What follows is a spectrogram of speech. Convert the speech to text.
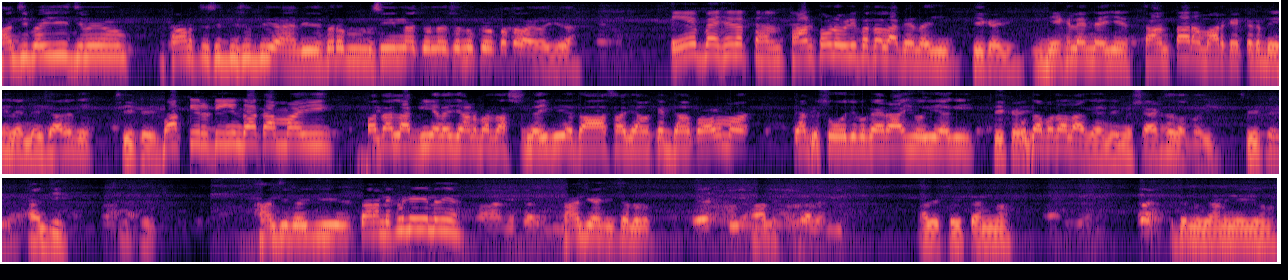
ਹਾਂਜੀ ਬਾਈ ਜੀ ਜਿਵੇਂ ਥਾਣ ਤੇ ਸਿੱਧੀ ਸਿੱਧੀ ਆ ਜਾਂਦੀ ਹੈ, ਫਿਰ ਮਸ਼ੀਨ ਨਾਲ ਚੋਣੇ ਤੁਹਾਨੂੰ ਕਿਵੇਂ ਪਤਾ ਲੱਗਦਾ ਜੀ ਇਹਦਾ? ਇਹ ਵੈਸੇ ਤਾਂ ਥਾਂ- ਧੋਣ ਵੇਲੇ ਪਤਾ ਲੱਗ ਜਾਂਦਾ ਜੀ। ਠੀਕ ਹੈ ਜੀ। ਦੇਖ ਲੈਂਦੇ ਜੀ ਥਾਂ ਧਾਰਾ ਮਾਰ ਕੇ ਇੱਕ ਇੱਕ ਦੇਖ ਲੈਂਦੇ ਸਾਰਿਆਂ ਦੀ। ਠੀਕ ਹੈ ਜੀ। ਬਾਕੀ ਰੁਟੀਨ ਦਾ ਕੰਮ ਆ ਜੀ ਪਤਾ ਲੱਗ ਹੀ ਜਾਂਦਾ ਜਾਨਵਰ ਦੱਸ ਦਿੰਦਾ ਜੀ ਵੀ ਉਦਾਸ ਆ ਜਾਂ ਕਿਦਾਂ ਪ੍ਰੋਬਲਮ ਆ ਜਾਂ ਕੋਈ ਸੋਜ ਵਗੈਰਾ ਆਈ ਹੋਈ ਹੈਗੀ ਹੈ ਉਹਦਾ ਪਤਾ ਲੱਗ ਜਾਂਦਾ ਜੀ ਮੈਂ ਸਟੈਟਸ ਦਾ ਜੀ। ਠੀਕ ਹੈ ਜੀ। ਹਾਂਜੀ। ਹੈ। ਹਾਂਜੀ ਬਾਈ ਜੀ ਤਾਰਾਂ ਨਿਕਲ ਗਈਆਂ ਇਹਨਾਂ ਦੀਆਂ? ਹਾਂਜੀ ਹਾਂਜੀ ਚਲੋ। ਆ ਦੇਖੋ ਆ ਦੇਖੋ ਜੀ ਤਿੰਨ। ਇਧਰ ਨੂੰ ਜਾਣਗੀਆਂ ਜੀ ਹੁਣ?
